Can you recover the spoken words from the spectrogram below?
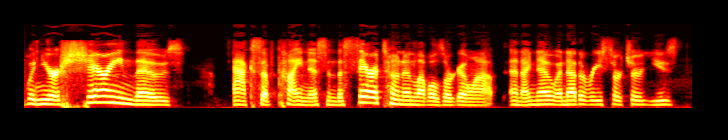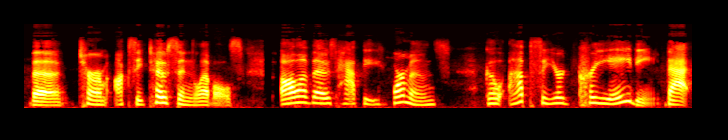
when you're sharing those acts of kindness and the serotonin levels are going up. And I know another researcher used the term oxytocin levels. All of those happy hormones go up. So you're creating that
